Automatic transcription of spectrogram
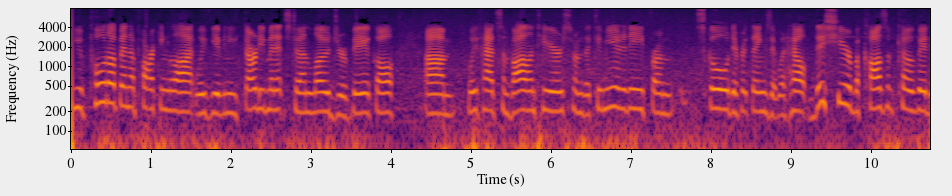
You pulled up in a parking lot, we've given you 30 minutes to unload your vehicle. Um, we've had some volunteers from the community, from school, different things that would help. This year, because of COVID,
